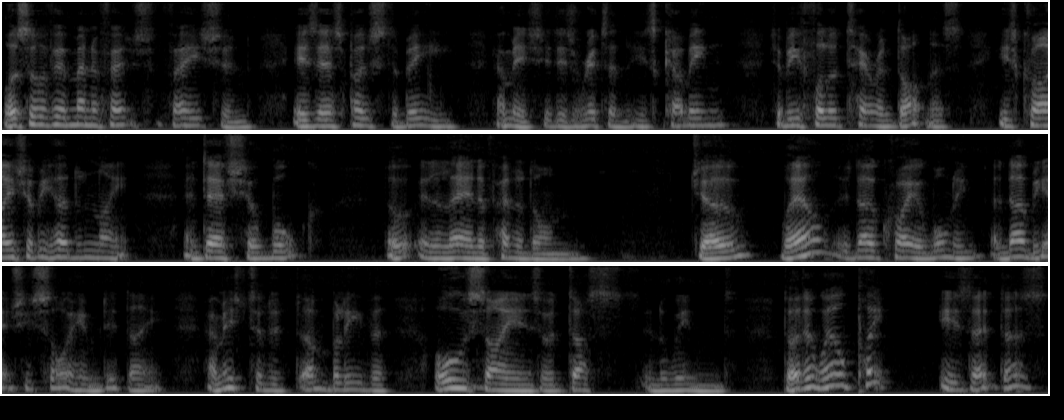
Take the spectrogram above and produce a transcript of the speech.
What sort of a manifestation is there supposed to be? Amnish, it is written, his coming shall be full of terror and darkness. His cries shall be heard at night, and death shall walk in the land of Peladon. Joe, well, there's no cry of warning, and nobody actually saw him, did they? Amidst to the unbeliever, all signs of dust in the wind. Doctor, well, point is that does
